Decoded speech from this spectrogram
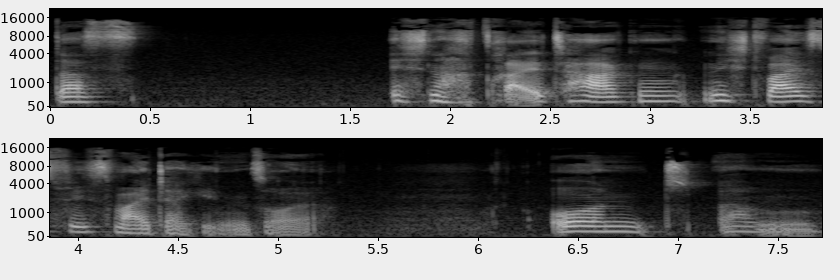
dass ich nach drei Tagen nicht weiß, wie es weitergehen soll. Und ähm,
